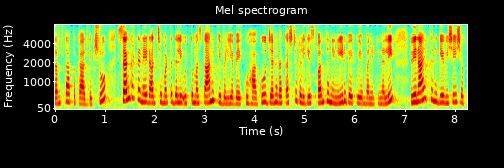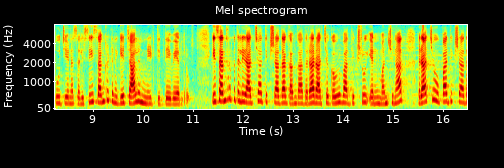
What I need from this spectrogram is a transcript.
ಸಂಸ್ಥಾಪಕ ಅಧ್ಯಕ್ಷರು, ಸಂಘಟನೆ ರಾಜ್ಯ ಮಟ್ಟದಲ್ಲಿ ಉತ್ತಮ ಸ್ಥಾನಕ್ಕೆ ಬೆಳೆಯಬೇಕು ಹಾಗೂ ಜನರ ಕಷ್ಟಗಳಿಗೆ ಸ್ಪಂದನೆ ನೀಡಬೇಕು ಎಂಬ ನಿಟ್ಟಿನಲ್ಲಿ ವಿನಾಯಕನಿಗೆ ವಿಶೇಷ ಪೂಜೆಯನ್ನು ಸಲ್ಲಿಸಿ ಸಂಘಟನೆಗೆ ಚಾಲನೆ ನೀಡುತ್ತಿದ್ದೇವೆ ಎಂದರು. ಈ ಸಂದರ್ಭದಲ್ಲಿ ರಾಜ್ಯಾಧ್ಯಕ್ಷರಾದ ಗಂಗಾಧರ, ರಾಜ್ಯ ಗೌರವಾಧ್ಯಕ್ಷರು ಎನ್ ಮಂಜುನಾಥ್, ರಾಜ್ಯ ಉಪಾಧ್ಯಕ್ಷರಾದ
